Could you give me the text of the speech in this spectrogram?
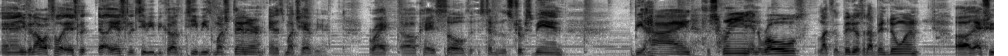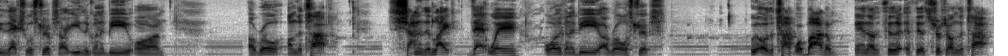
and you can always tell an edge lit, uh, TV because the TV is much thinner and it's much heavier. Right? Okay, so instead of the strips being behind the screen in rows, like the videos that I've been doing. Uh, actually, the actual strips are either going to be on a row on the top, shining the light that way, or they're going to be a of strips, or the top or bottom. And if the, if the strips are on the top,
